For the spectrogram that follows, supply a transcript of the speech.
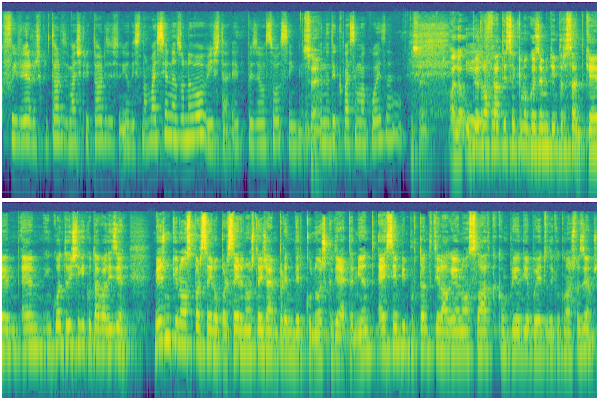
que fui ver os escritórios e mais escritórios. E eu disse: não vai ser na Zona Boa Vista. E depois eu sou assim. Sim. Quando eu digo que vai ser uma coisa. Sim. Olha, o Pedro Alfrado disse aqui uma coisa muito interessante, que é, é enquanto isto aqui que eu estava a dizer, mesmo que o nosso parceiro ou parceira não esteja a empreender connosco diretamente, é sempre importante ter alguém ao nosso lado que compreende e apoia tudo aquilo que nós fazemos.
